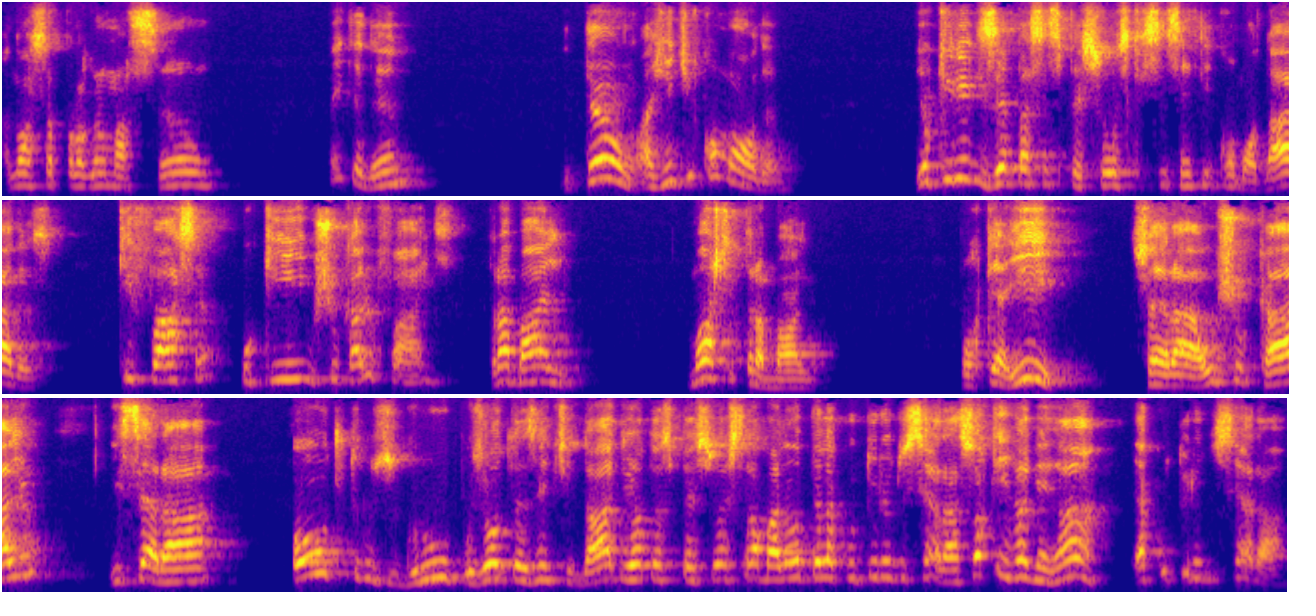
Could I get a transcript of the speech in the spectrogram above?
a nossa programação. Está entendendo? Então, a gente incomoda. Eu queria dizer para essas pessoas que se sentem incomodadas que faça o que o Chucalho faz. Trabalhe. Mostre trabalho. Porque aí será o Chucalho e será outros grupos, outras entidades e outras pessoas trabalhando pela cultura do Ceará. Só quem vai ganhar é a cultura do Ceará.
